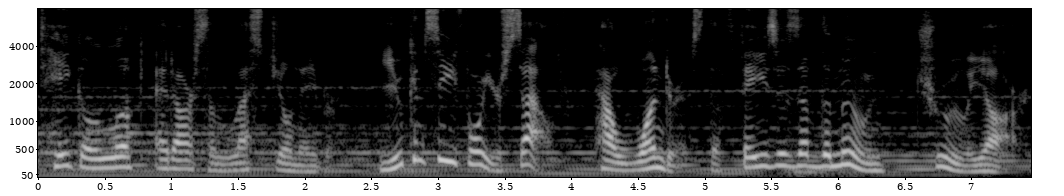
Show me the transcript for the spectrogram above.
Take a look at our celestial neighbor. You can see for yourself how wondrous the phases of the moon truly are.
